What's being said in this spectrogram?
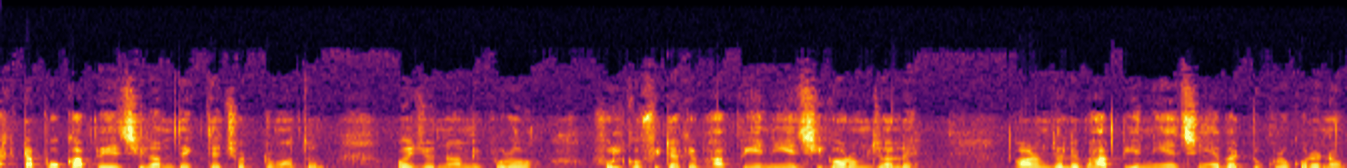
একটা পোকা পেয়েছিলাম দেখতে ছোট্ট মতন, ওই জন্য আমি পুরো ফুলকপিটাকে ভাপিয়ে নিয়েছি গরম জলে। গরম জলে ভাপিয়ে নিয়েছি, এবার টুকরো করে নেব।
